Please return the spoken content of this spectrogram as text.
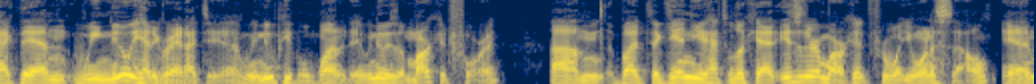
back then we knew we had a great idea. We knew people wanted it. We knew there was a market for it. Um, but again, you have to look at is there a market for what you want to sell, and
